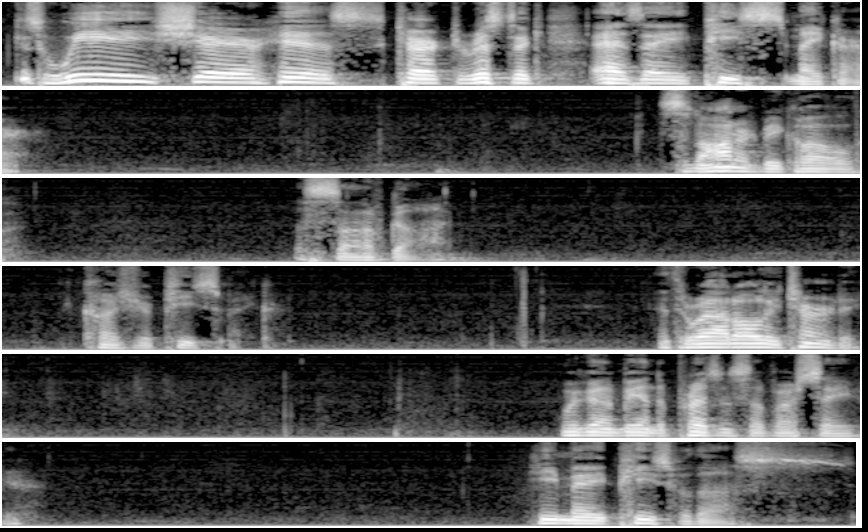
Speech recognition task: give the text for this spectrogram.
Because we share his characteristic as a peacemaker. It's an honor to be called a son of God because you're a peacemaker. And throughout all eternity, we're going to be in the presence of our Savior. He made peace with us.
